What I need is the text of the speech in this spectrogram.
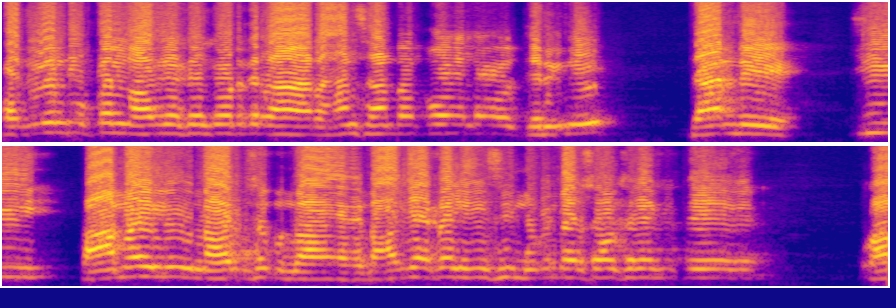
పదివేల రూపాయలు నాలుగు ఎకరాల తోటకి రా- రాని సందర్భంలో జరిగి దాన్ని ఈ పామాయిల్ నాలుగు నాలుగు ఎకరాలు వేసి మూడున్నర సంవత్సరాలకి ఆ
